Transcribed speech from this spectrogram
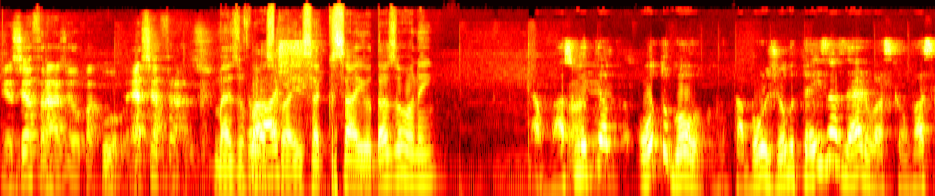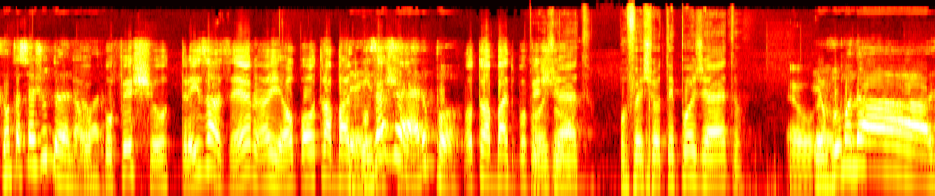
Essa é a frase, ô Pacu. Essa é a frase. Mas o Vasco acho- aí sa- saiu da zona, hein? É, o Vasco meteu outro gol. Acabou o jogo 3x0, Vascão. Vascão tá se ajudando É, o agora. Pô fechou. 3x0. Aí, ó, o trabalho do Pô fechou. 3x0, pô. Olha o trabalho do Pô fechou. Projeto. Por fechou tem projeto. Eu, Eu vou mandar.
